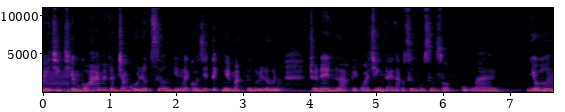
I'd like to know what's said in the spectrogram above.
tuy chỉ chiếm có 20% khối lượng xương nhưng lại có diện tích bề mặt tương đối lớn cho nên là cái quá trình tái tạo xương của xương xốp cũng à, nhiều hơn.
